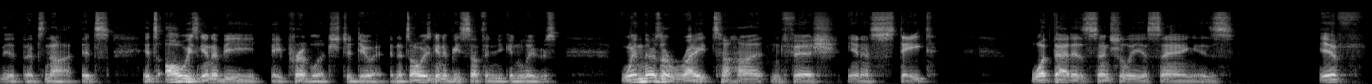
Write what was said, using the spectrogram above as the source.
It, that's not. It's it's always going to be a privilege to do it, and it's always going to be something you can lose. When there's a right to hunt and fish in a state, what that essentially is saying is if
